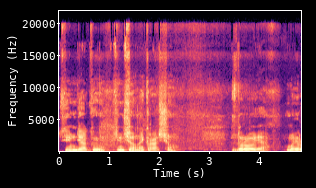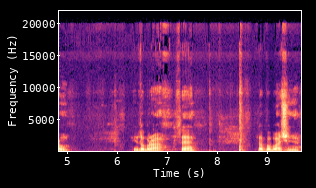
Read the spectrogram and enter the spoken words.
Всім дякую, всім всього найкращого. Здоров'я, миру і добра. Все. До побачення.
